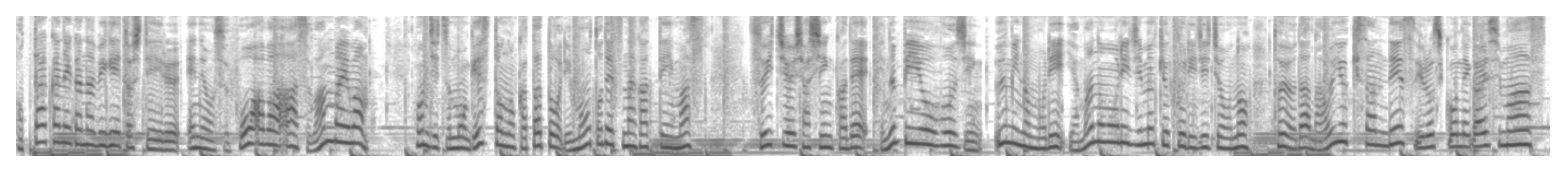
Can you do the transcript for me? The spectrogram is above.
堀田茜がナビゲートしているエネオス4 Hour Earth 1 by 1本日もゲストの方とリモートでつながっています。水中写真家で NPO 法人海の森山の森事務局理事長の豊田直之さんです。よろしくお願いします。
